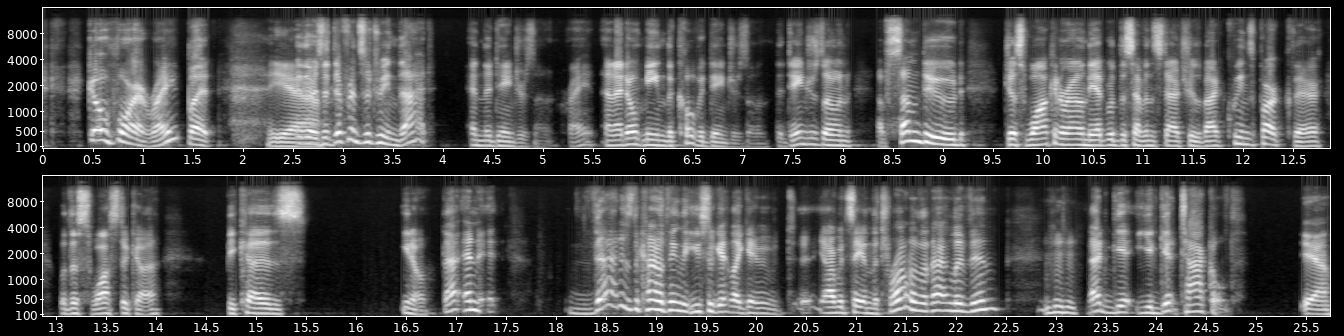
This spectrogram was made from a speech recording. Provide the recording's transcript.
go for it, right? But yeah there's a difference between that and the danger zone, right? And I don't mean the COVID danger zone, the danger zone of some dude just walking around the Edward the Seventh statue at the back of Queen's Park there with a swastika because, you know, that and it, that is the kind of thing that used to get like it- I would say in the Toronto that I lived in, mm-hmm. that get you'd get tackled. yeah.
